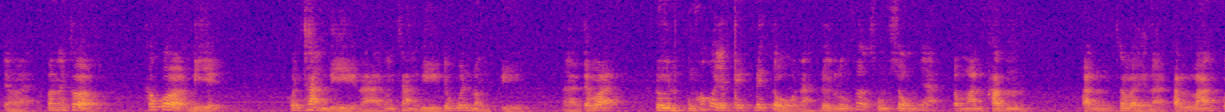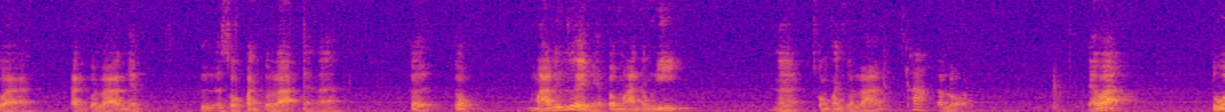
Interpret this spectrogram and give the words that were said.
ใช่ไหมเพราะนั้นก็เขาก็ดี ค่อนข้างดีนะค่อนข้างดียกเว้นบางปีนะแต่ว่าโดยรวมเขาก็ยังไม่ไม่โตนะโดยรวมก็ทรงๆเนี่ยประมาณพันพันเท่าไหร่นะพันล้านกว่าพันกว่าล้านเนี่ยคือสองพันกว่าล้านเนี่ยนะก็ก็มาเรื่อยๆเนี่ย ประมาณตรงนี้นะสองพันกว่าล้านค่ะตลอด แต่ว่าตัว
